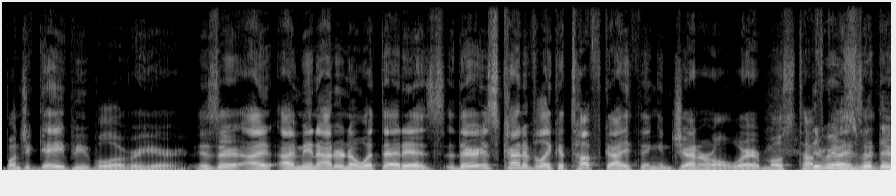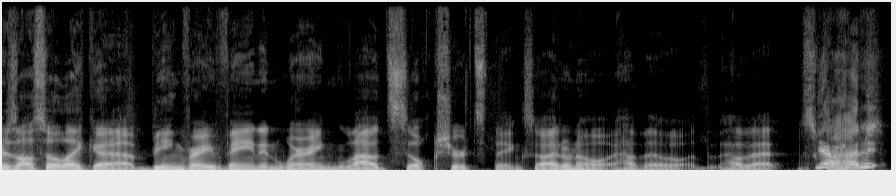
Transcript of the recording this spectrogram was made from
bunch of gay people over here? Is there? I I mean, I don't know what that is. There is kind of like a tough guy thing in general, where most tough There guys. is, I but think- there's also like uh, being very vain and wearing loud silk shirts thing. So I don't know how the how that. Yeah, how do squares.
